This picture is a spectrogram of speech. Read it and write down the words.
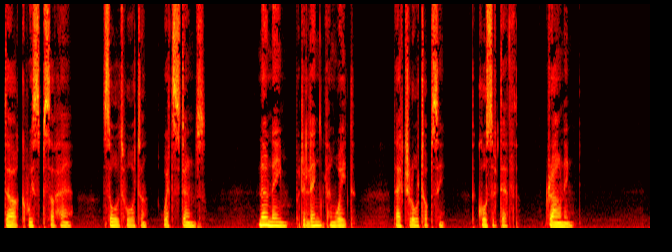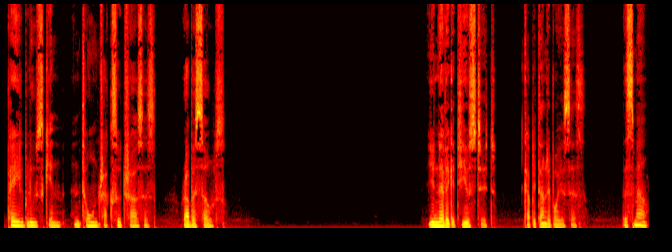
dark wisps of hair, salt water, wet stones. No name a length and weight, the actual autopsy, the cause of death, drowning. Pale blue skin and torn tracksuit trousers, rubber soles. You never get used to it, Capitan Rebollo says. The smell,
